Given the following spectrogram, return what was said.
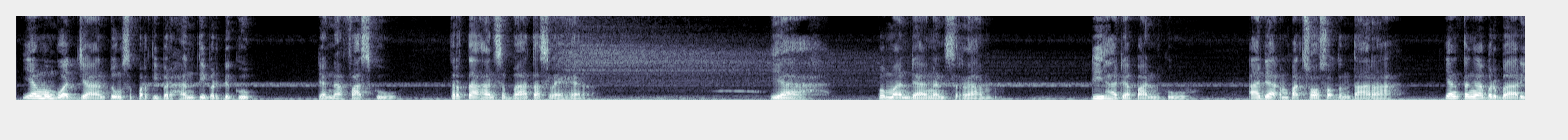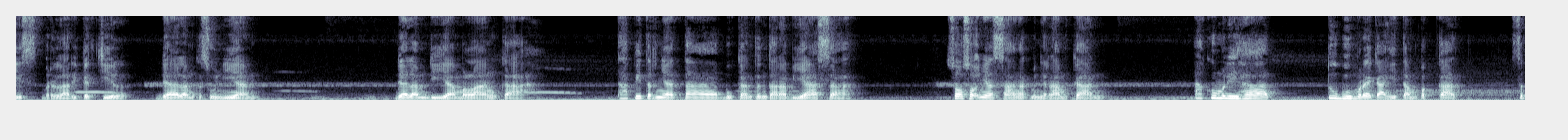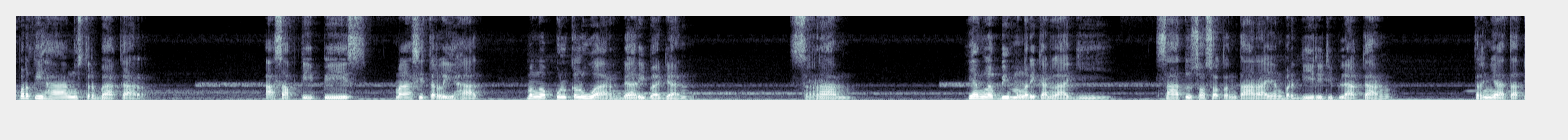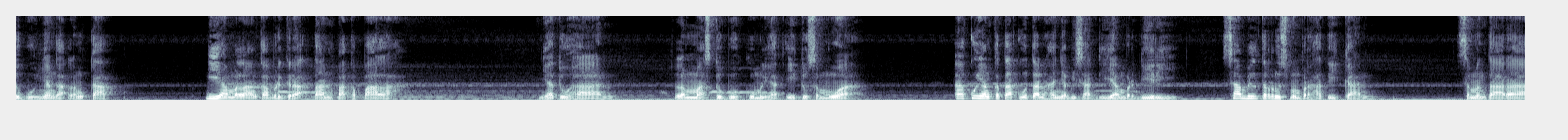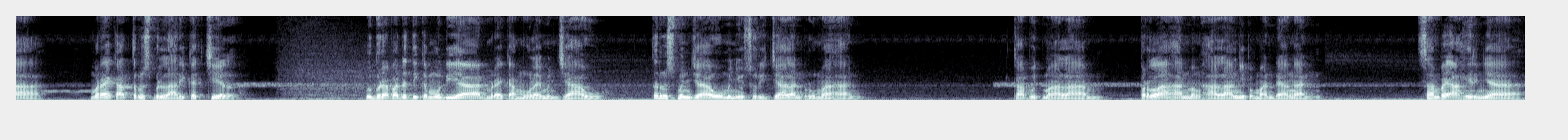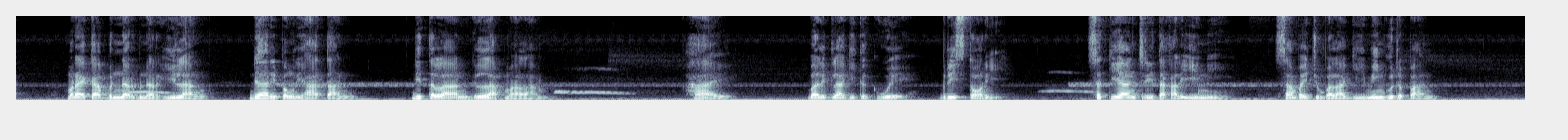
yang membuat jantung seperti berhenti berdegup dan nafasku tertahan sebatas leher. Ya, pemandangan seram di hadapanku ada empat sosok tentara yang tengah berbaris berlari kecil dalam kesunyian. Dalam dia melangkah, tapi ternyata bukan tentara biasa. Sosoknya sangat menyeramkan. Aku melihat tubuh mereka hitam pekat, seperti hangus terbakar. Asap tipis masih terlihat mengepul keluar dari badan. Seram. Yang lebih mengerikan lagi, satu sosok tentara yang berdiri di belakang. Ternyata tubuhnya nggak lengkap. Dia melangkah bergerak tanpa kepala. Ya Tuhan, lemas tubuhku melihat itu semua. Aku yang ketakutan hanya bisa diam berdiri sambil terus memperhatikan. Sementara mereka terus berlari kecil. Beberapa detik kemudian, mereka mulai menjauh, terus menjauh menyusuri jalan perumahan. Kabut malam perlahan menghalangi pemandangan, sampai akhirnya mereka benar-benar hilang dari penglihatan di telan gelap malam. Hai, balik lagi ke gue, Bri Story. Sekian cerita kali ini. Sampai jumpa lagi minggu depan.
